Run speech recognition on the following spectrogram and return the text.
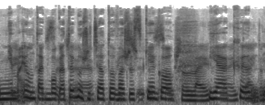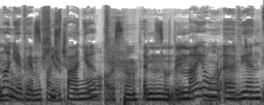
nie mają tak bogatego życia towarzyskiego jak, no nie wiem, Hiszpanie, mają więc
